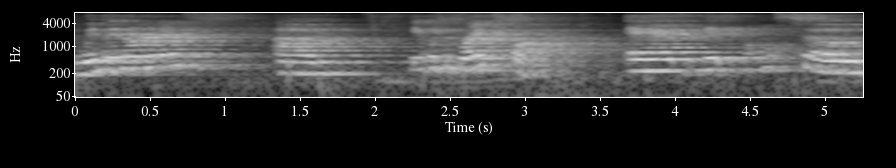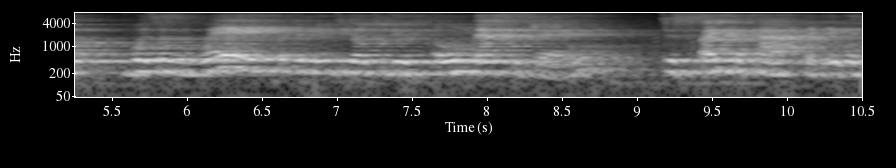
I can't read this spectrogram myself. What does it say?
women artists. Um, it was a bright spot. And it also was a way for the New Deal to do its own messaging, despite the fact that it was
